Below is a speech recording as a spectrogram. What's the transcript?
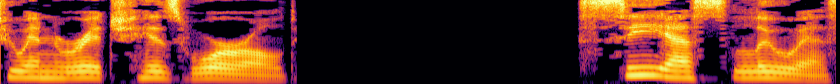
to enrich his world. C.S. Lewis,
